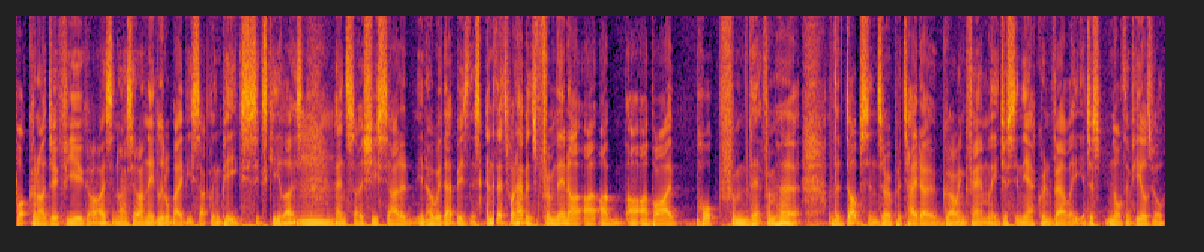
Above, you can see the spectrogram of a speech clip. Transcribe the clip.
What can I do for you guys? And I said, I need little baby suckling pigs, six kilos. Mm. And so she started, you know, with that business. And that's what happens. From then, I, I, I, I buy pork from that from her. The Dobsons are a potato growing family just in the Acheron Valley, just north of Healesville.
